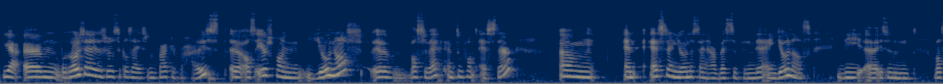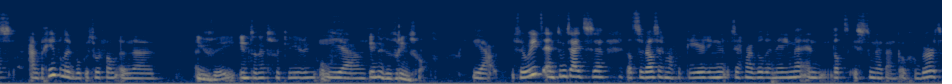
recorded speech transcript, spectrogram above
Ja, ehm Rosa, zoals ik al zei, is een paar keer verhuisd. Eh, als eerst van Jonas eh, was ze weg en toen van Esther. Ehm, en Esther en Jonas zijn haar beste vrienden. En Jonas, die eh, is een, was aan het begin van het boek een soort van een... een- IV, internetverkering of ja, innige vriendschap. ja, zoiets. En toen zei ze dat ze wel zeg maar verkering zeg maar, wilde nemen. En dat is toen uiteindelijk ook gebeurd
